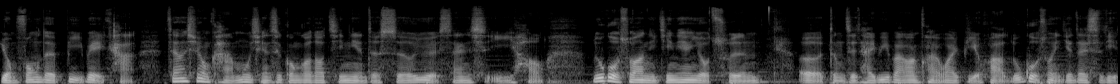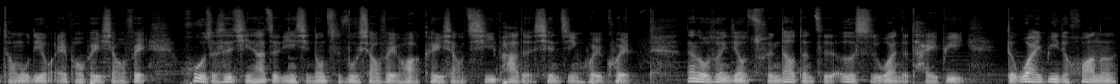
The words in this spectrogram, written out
永丰的必备卡。这张信用卡目前是公告到今年的十二月三十一号。如果说你今天有存，呃，等值台币八万块外币的话，如果说你今天在实体通路利用 Apple Pay 消费，或者是其他指定行动支付消费的话，可以享有七趴的现金回馈。那如果说你已经有存到等值二十万的台币的外币的话呢，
